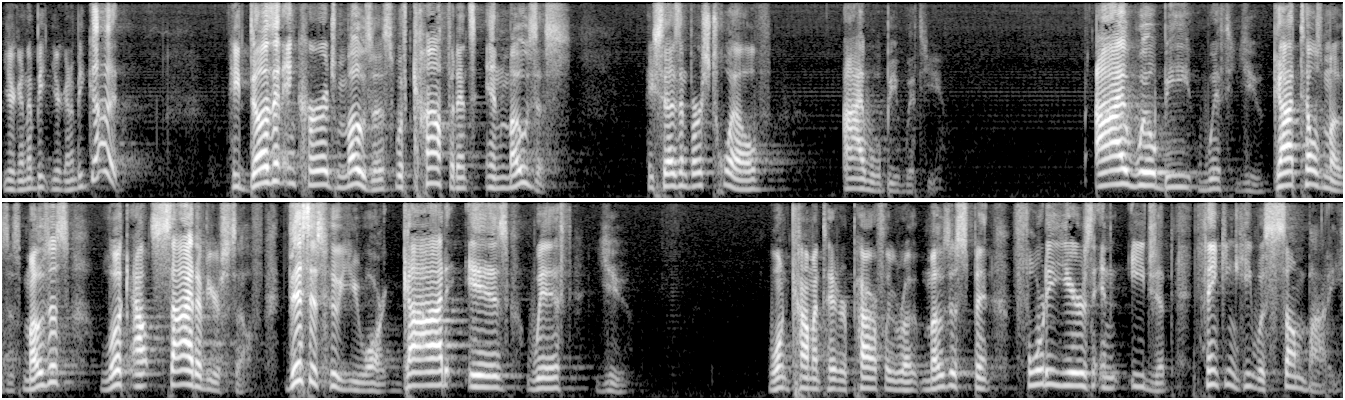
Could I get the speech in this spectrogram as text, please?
You're going to be you're going to be good. He doesn't encourage Moses with confidence in Moses. He says in verse 12, I will be with you. I will be with you. God tells Moses, Moses, look outside of yourself. This is who you are. God is with you. One commentator powerfully wrote Moses spent 40 years in Egypt thinking he was somebody,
